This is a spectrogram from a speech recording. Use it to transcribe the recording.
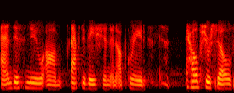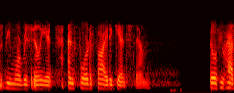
and this new um, activation and upgrade helps your cells be more resilient and fortified against them. So if you have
